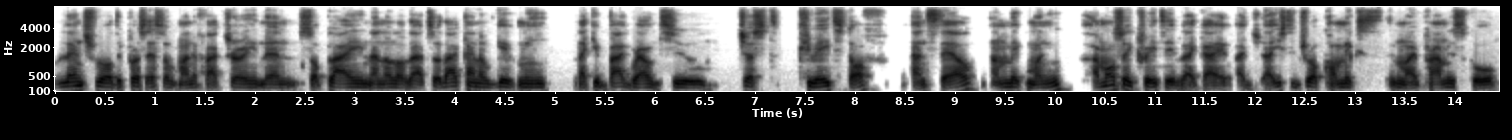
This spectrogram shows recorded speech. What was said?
Learn through all the process of manufacturing, then supplying and all of that. So that kind of gave me like a background to just create stuff and sell and make money. I'm also a creative. Like I, I, I used to draw comics in my primary school.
